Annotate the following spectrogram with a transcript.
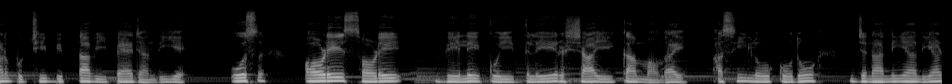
ਅਣਪੁੱਛੀ ਵਿਪਤਾ ਵੀ ਪੈ ਜਾਂਦੀ ਏ। ਉਸ ਔੜੇ ਸੌੜੇ ਵੇਲੇ ਕੋਈ ਦਲੇਰ ਸ਼ਾਹੀ ਕੰਮ ਆਉਂਦਾ ਏ। ਅਸੀਂ ਲੋਕ ਉਦੋਂ ਜਨਾਨੀਆਂ ਦੀਆਂ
